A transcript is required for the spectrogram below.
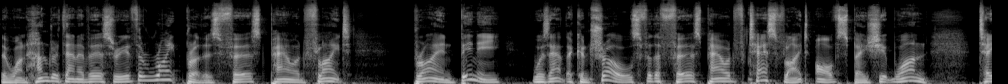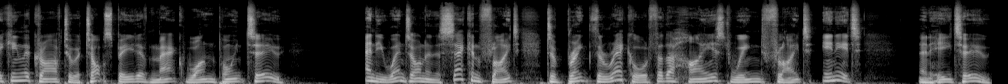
the 100th anniversary of the Wright brothers' first powered flight, Brian Binnie was at the controls for the first powered test flight of Spaceship One, taking the craft to a top speed of Mach 1.2. And he went on in the second flight to break the record for the highest winged flight in it. And he too,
